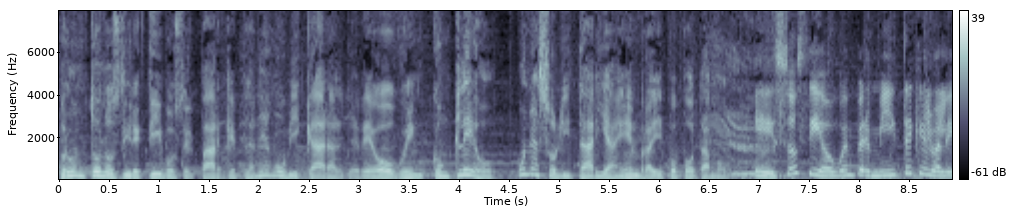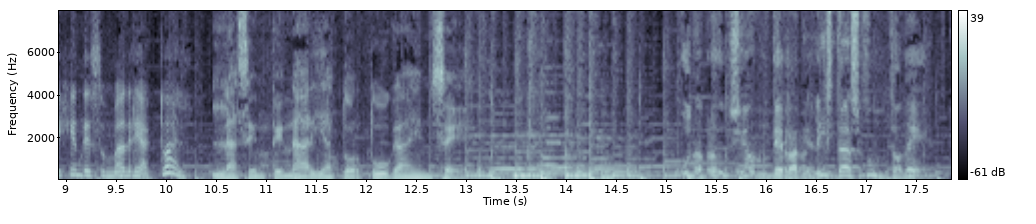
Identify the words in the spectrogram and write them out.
Pronto los directivos del parque planean ubicar al bebé Owen con Cleo, una solitaria hembra hipopótamo. Eso si Owen permite que lo alejen de su madre actual. La centenaria tortuga MC. Una producción de radialistas.net.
